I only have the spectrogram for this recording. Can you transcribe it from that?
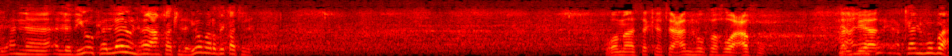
لأن الذي يؤكل لا ينهى عن قتله يؤمر بقتله. وما سكت عنه فهو عفو. هل يعني كان مباح.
